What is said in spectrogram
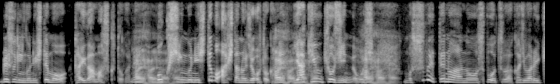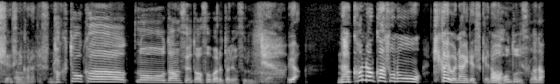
レスリングにしてもタイガーマスクとかね、ボクシングにしても明日のジョーとかね、野球巨人の星、もうすべてのあのスポーツは梶原一騎先生からですね。格闘家の男性と遊ばれたりはするんですか？いやなかなかその機会はないですけど本当ですか？ただ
